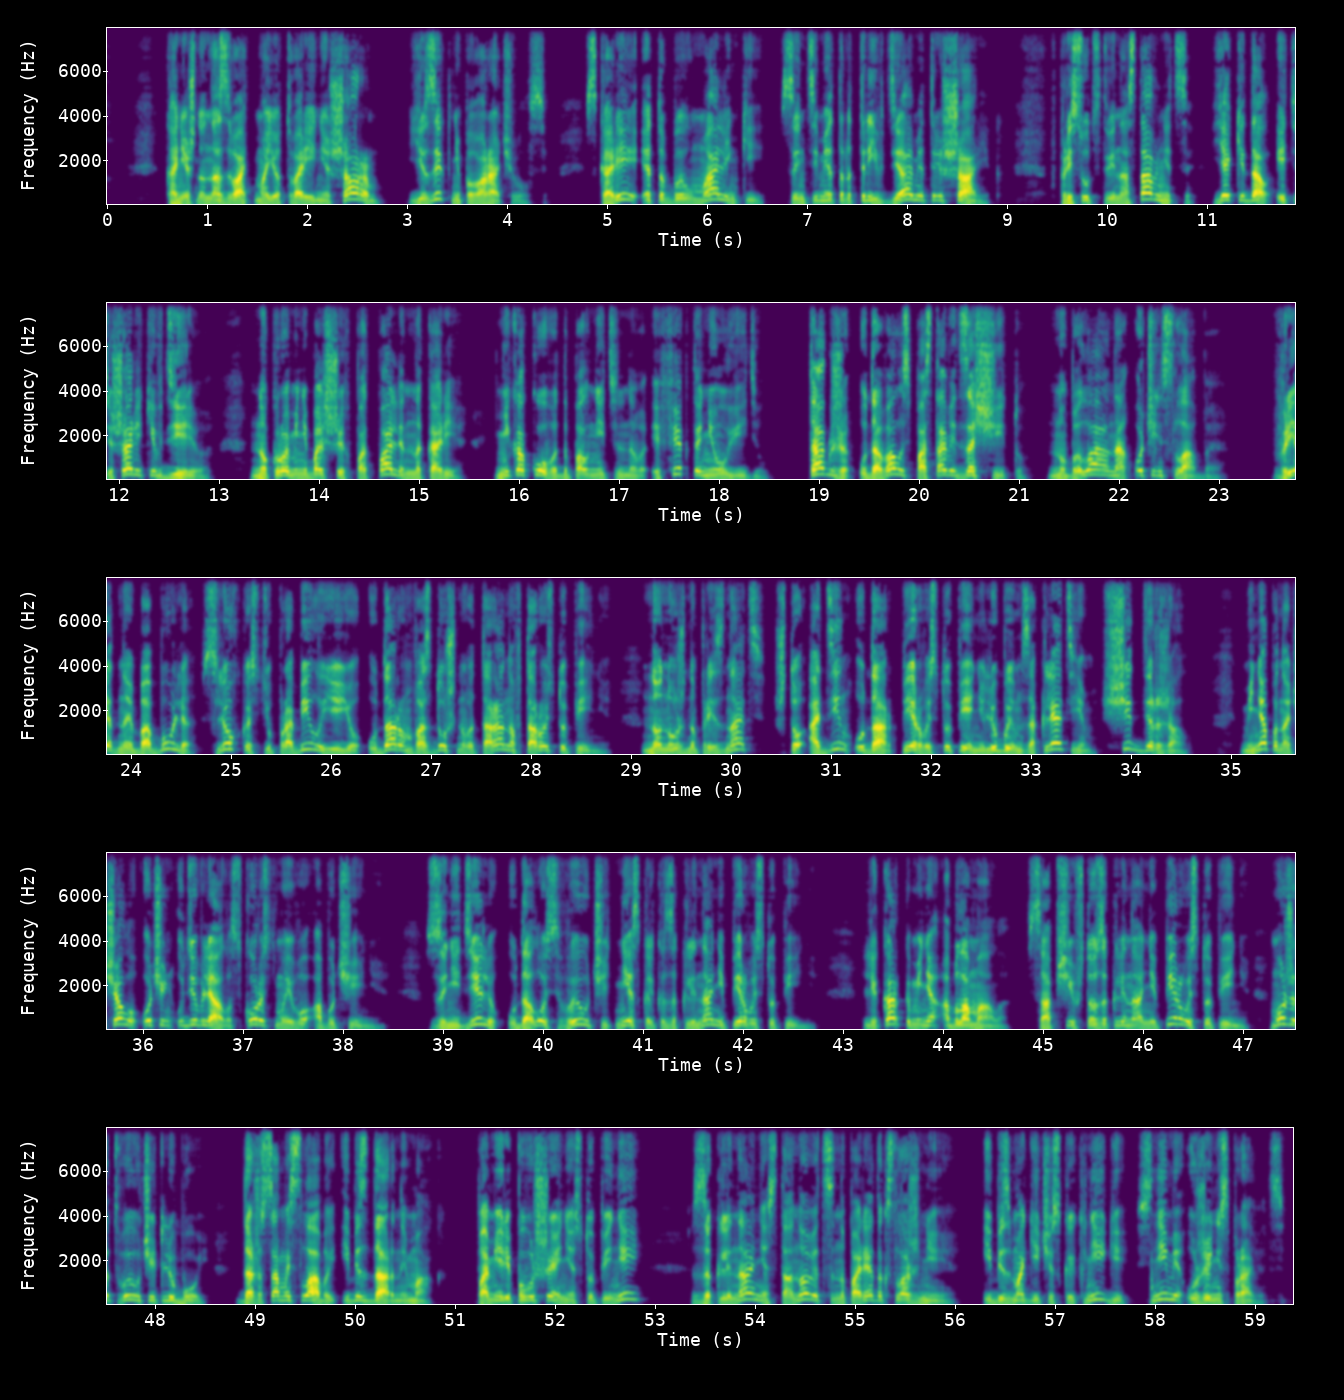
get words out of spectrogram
Конечно, назвать мое творение шаром язык не поворачивался. Скорее, это был маленький, сантиметра три в диаметре шарик. В присутствии наставницы я кидал эти шарики в дерево, но кроме небольших подпалин на коре, никакого дополнительного эффекта не увидел. Также удавалось поставить защиту, но была она очень слабая. Вредная бабуля с легкостью пробила ее ударом воздушного тарана второй ступени. Но нужно признать, что один удар первой ступени любым заклятием щит держал. Меня поначалу очень удивляла скорость моего обучения. За неделю удалось выучить несколько заклинаний первой ступени. Лекарка меня обломала, сообщив, что заклинание первой ступени может выучить любой, даже самый слабый и бездарный маг. По мере повышения ступеней заклинания становятся на порядок сложнее, и без магической книги с ними уже не справиться.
